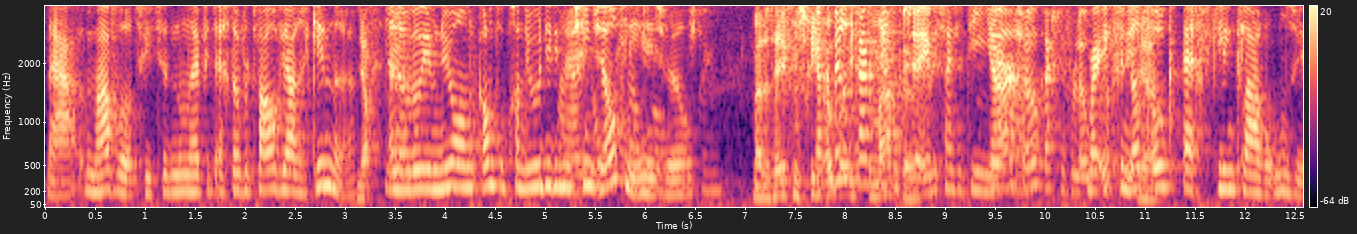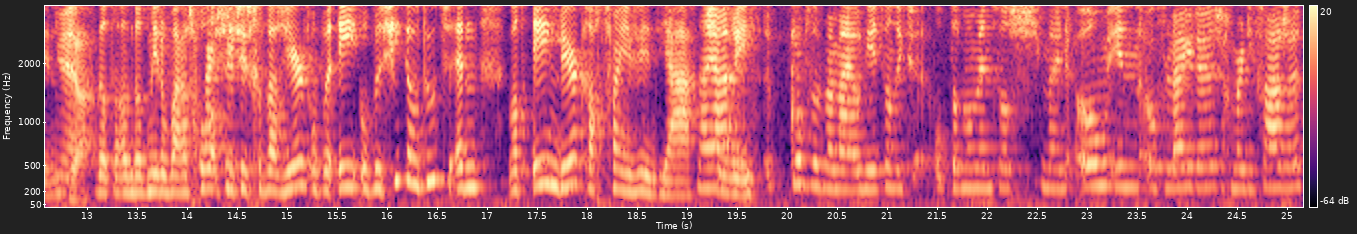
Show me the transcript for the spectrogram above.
nou ja, MAVO-advies. En dan heb je het echt over 12-jarige kinderen. Ja, En dan wil je hem nu al een kant op gaan duwen die hij misschien zelf niet eens wil. misschien. Maar dat heeft misschien Ja, ook wel gemiddeld iets te krijg je tegen op maken. 7. Zijn ze 10 jaar Ja. zo? Krijg je voorlopig Maar ik vind dat Ja. ook echt klinkklare onzin. Ja. Ja. Dat, dat middelbare schooladvies je- is gebaseerd op een, e- op een CITO-toets en wat één leerkracht van je vindt. Ja, Nou ja, sorry. het klopt het bij mij ook niet. Want ik, op dat moment was mijn oom in overlijden, zeg maar die fase.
